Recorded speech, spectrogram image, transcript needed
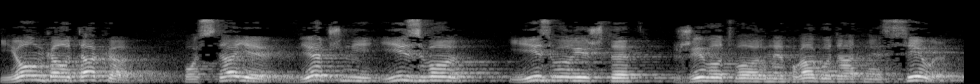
I on kao takav postaje vječni izvor i izvorište životvorne, blagodatne sile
